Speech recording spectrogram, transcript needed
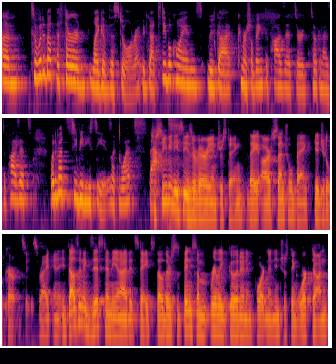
Um, so what about the third leg of the stool, right? We've got stable coins, we've got commercial bank deposits or tokenized deposits. What about CBDCs? Like what's that? So CBDCs are very interesting. They are central bank digital currencies, right? And it doesn't exist in the United States, though there's been some really good and important and interesting work done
